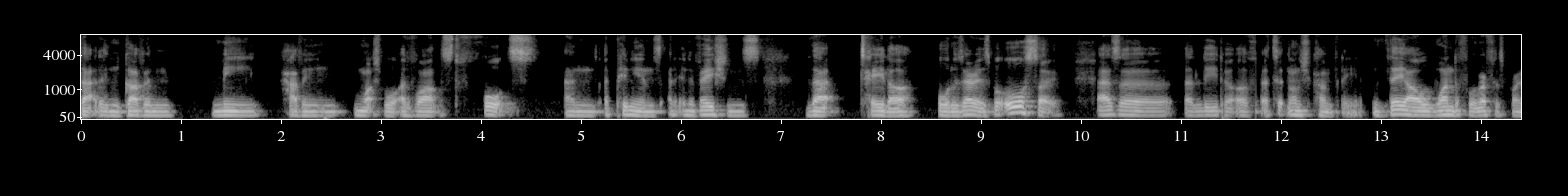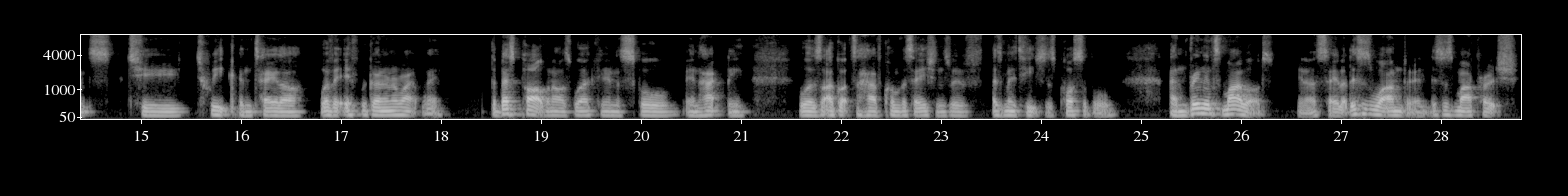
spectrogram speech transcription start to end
that then govern me having much more advanced thoughts and opinions and innovations that tailor all those areas. But also, as a, a leader of a technology company, they are wonderful reference points to tweak and tailor whether if we're going in the right way. The best part when I was working in a school in Hackney was I got to have conversations with as many teachers as possible and bring into my world, you know, say, look, this is what I'm doing. This is my approach.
